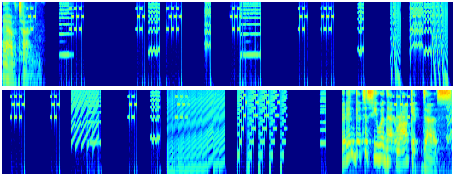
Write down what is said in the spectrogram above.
I have time. To see what that rocket does.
